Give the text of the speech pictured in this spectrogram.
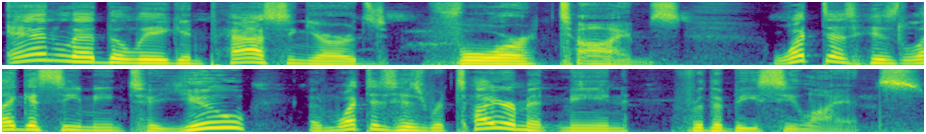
and led the league in passing yards four times. What does his legacy mean to you, and what does his retirement mean for the BC Lions?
